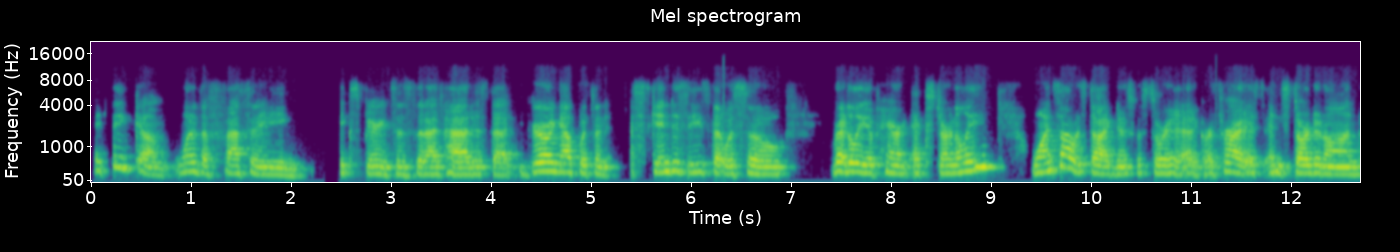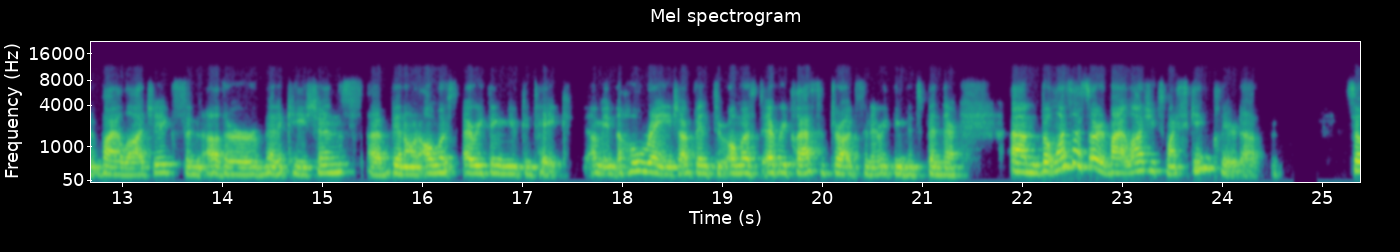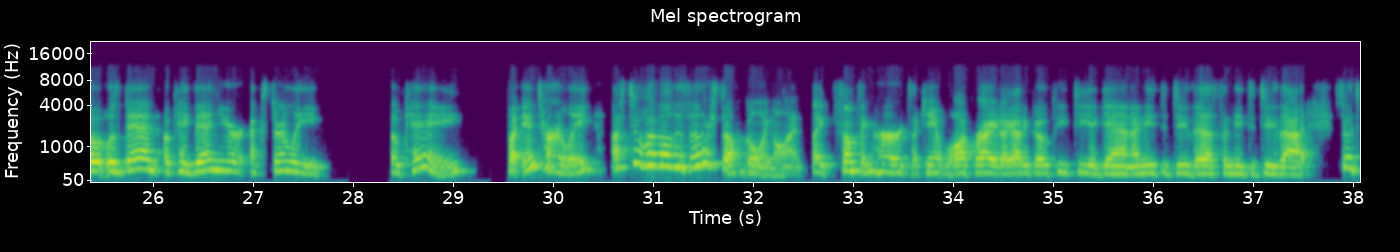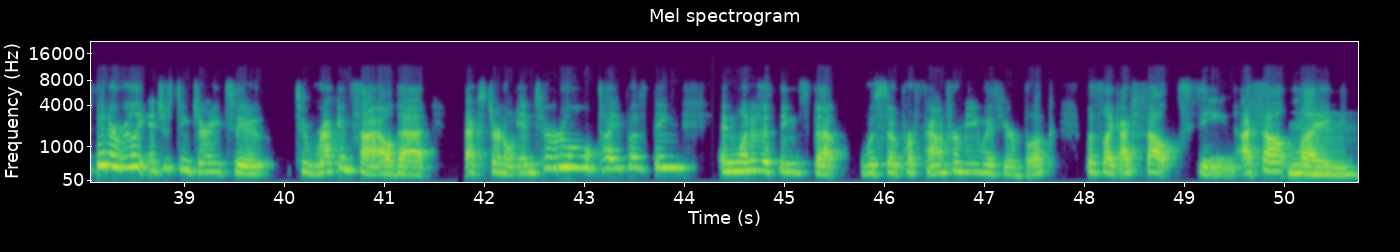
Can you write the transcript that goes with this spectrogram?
i think um, one of the fascinating experiences that i've had is that growing up with a skin disease that was so readily apparent externally once I was diagnosed with psoriatic arthritis and started on biologics and other medications, I've been on almost everything you can take. I mean, the whole range. I've been through almost every class of drugs and everything that's been there. Um, but once I started biologics, my skin cleared up. So it was then, okay, then you're externally okay, but internally, I still have all this other stuff going on. Like something hurts, I can't walk right, I got to go PT again, I need to do this, I need to do that. So it's been a really interesting journey to to reconcile that external internal type of thing. And one of the things that was so profound for me with your book was like I felt seen. I felt mm-hmm. like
